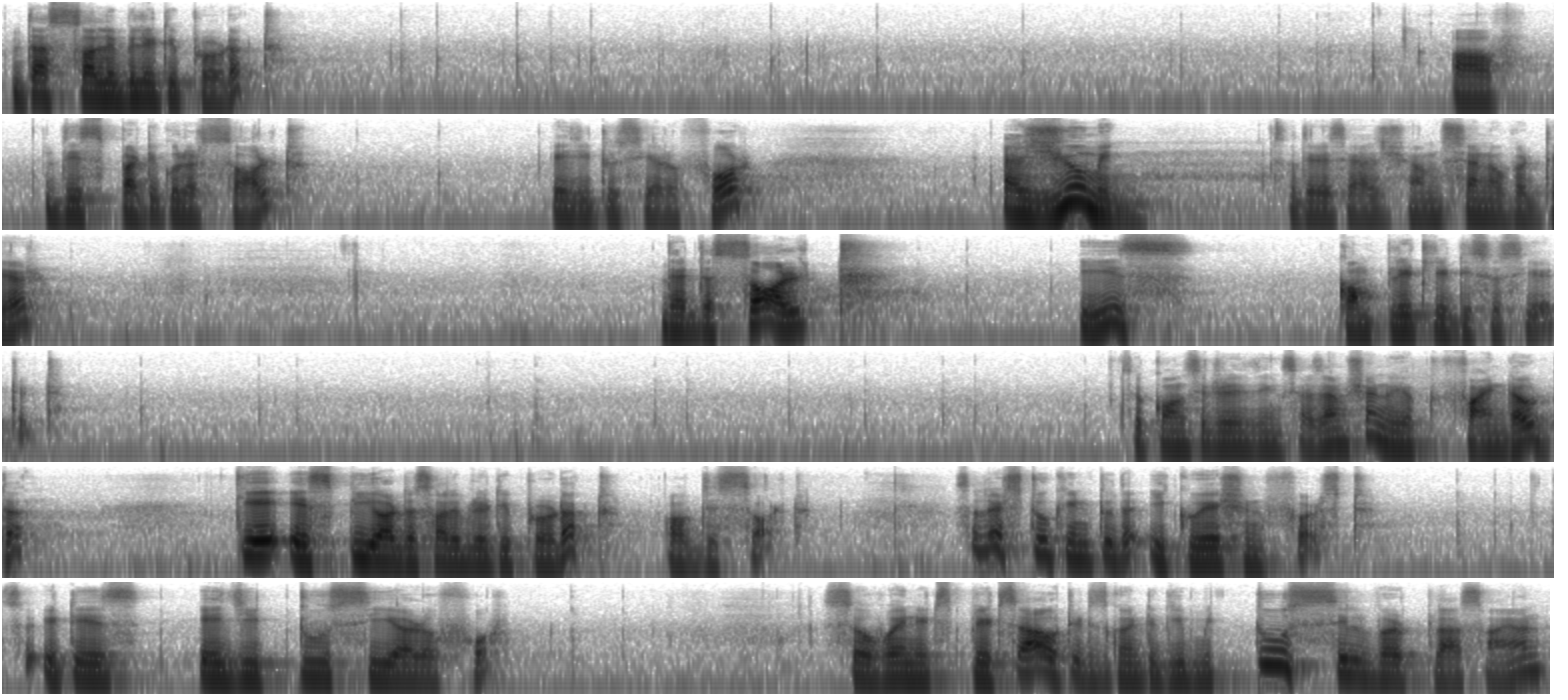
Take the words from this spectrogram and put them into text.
the solubility product of this particular salt Ag2CrO4 assuming, so there is assumption over there that the salt is completely dissociated. So, considering this assumption we have to find out the KSP or the solubility product of this salt. So, let us look into the equation first. So, it is Ag2CrO4. So, when it splits out it is going to give me 2 silver plus ion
